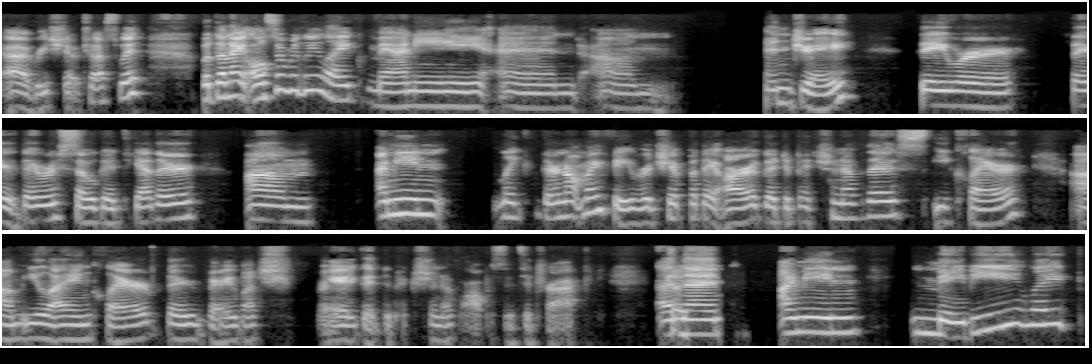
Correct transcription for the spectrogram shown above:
uh, reached out to us with. But then I also really like Manny and um, and Jay. They were they they were so good together. Um, I mean, like they're not my favorite ship, but they are a good depiction of this. E Claire, um, Eli and Claire, they're very much very good depiction of opposites attract. And then I mean, maybe like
